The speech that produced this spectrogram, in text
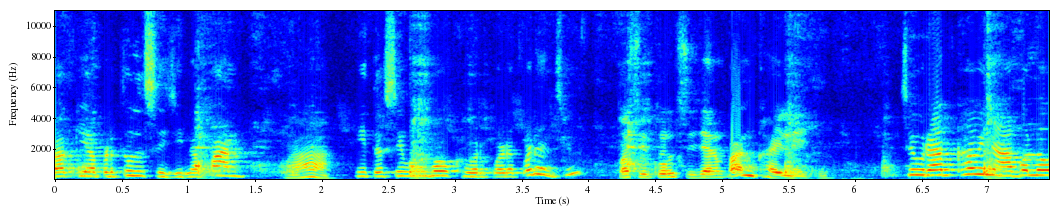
બાકી આપણે તુલસીજીના પાન હા એ તો શિવને બહુ ખબર પડે પડે ને શિવ પછી તુલસી જાને પાન ખાઈ લેજો શિવ રાબ ખાવીને આ બોલો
